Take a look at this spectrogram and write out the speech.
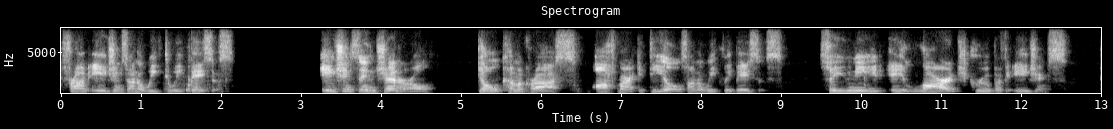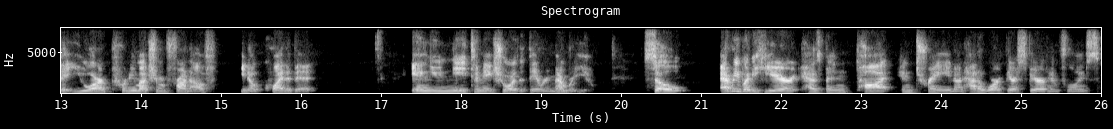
from agents on a week to week basis. Agents in general don't come across off market deals on a weekly basis. So you need a large group of agents that you are pretty much in front of, you know, quite a bit. And you need to make sure that they remember you. So everybody here has been taught and trained on how to work their sphere of influence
